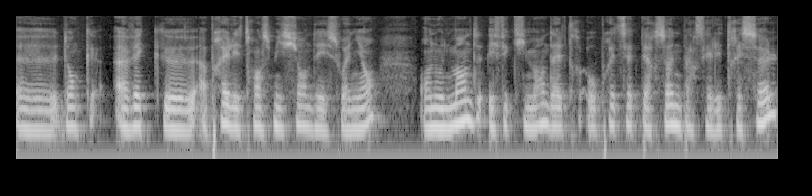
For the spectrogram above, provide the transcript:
Euh, donc, avec, euh, après les transmissions des soignants, on nous demande effectivement d'être auprès de cette personne parce qu'elle est très seule,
